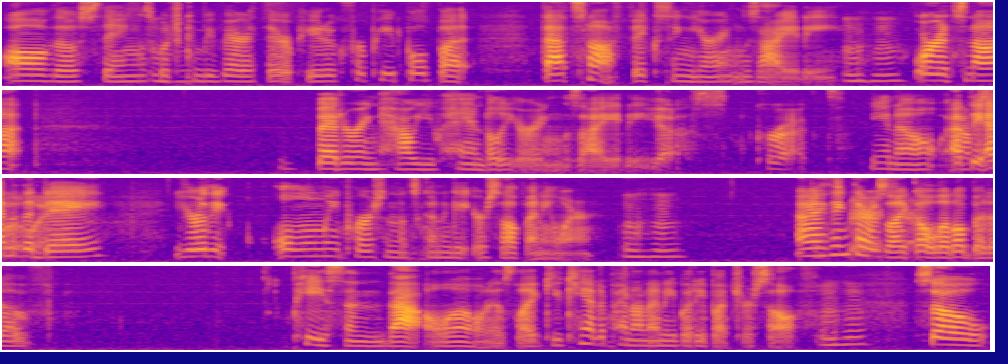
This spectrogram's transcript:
all of those things which can be very therapeutic for people but that's not fixing your anxiety mm-hmm. or it's not bettering how you handle your anxiety yes, correct. you know at the end of the day you're the only person that's going to get yourself anywhere Mm-hmm. and i think there's like fair. a little bit of peace in that alone is like you can't depend on anybody but yourself Mm-hmm. so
